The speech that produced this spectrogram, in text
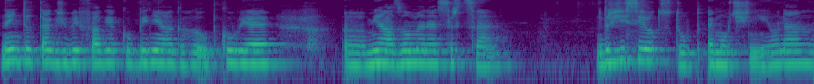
Není to tak, že by fakt jakoby nějak hloubkově uh, měla zlomené srdce. Drží si odstup emoční, ona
